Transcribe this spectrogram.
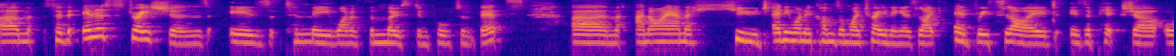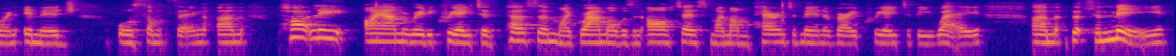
Um, so the illustrations is to me one of the most important bits. Um, and I am a huge, anyone who comes on my training is like every slide is a picture or an image or something. Um, partly I am a really creative person. My grandma was an artist. My mum parented me in a very creative way. Um, but for me,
